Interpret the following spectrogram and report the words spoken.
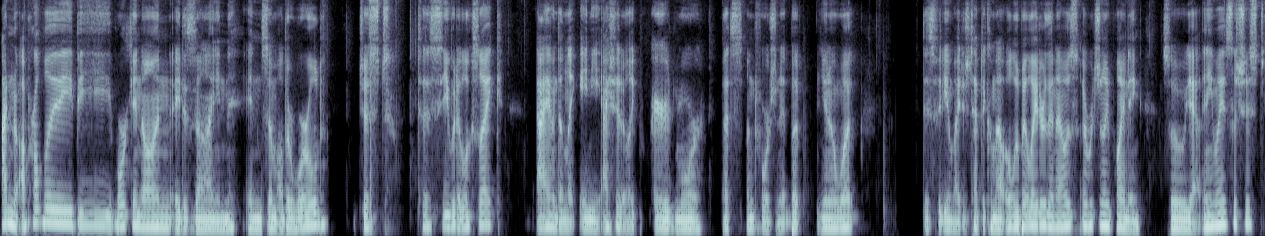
I don't know. I'll probably be working on a design in some other world just to see what it looks like. I haven't done like any. I should have like prepared more. That's unfortunate, but you know what? This video might just have to come out a little bit later than I was originally planning. So yeah, anyways, let's just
